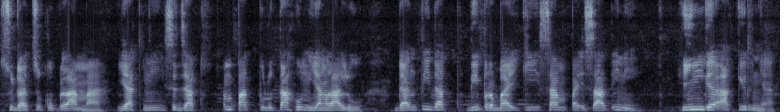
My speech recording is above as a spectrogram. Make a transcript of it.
sudah cukup lama, yakni sejak 40 tahun yang lalu dan tidak diperbaiki sampai saat ini. Hingga akhirnya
